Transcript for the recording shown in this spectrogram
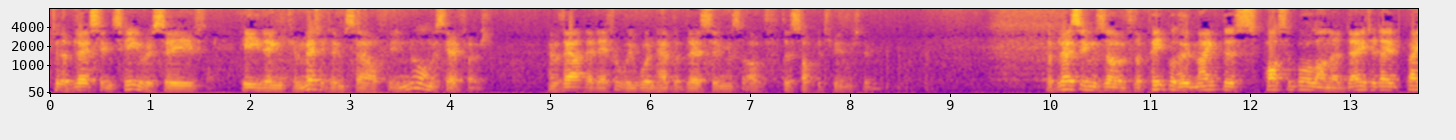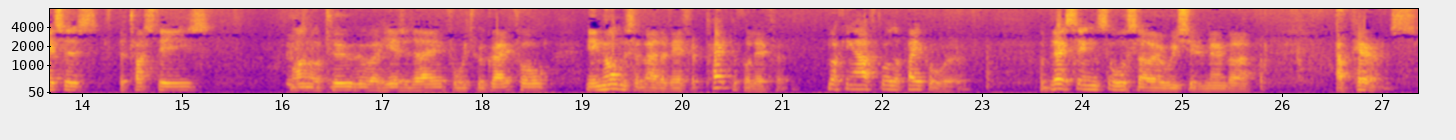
to the blessings he received. He then committed himself enormous effort, and without that effort, we wouldn't have the blessings of this opportunity. The blessings of the people who make this possible on a day to day basis, the trustees, one or two who are here today, for which we're grateful enormous amount of effort, practical effort, looking after all the paperwork. The blessings also, we should remember, our parents.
